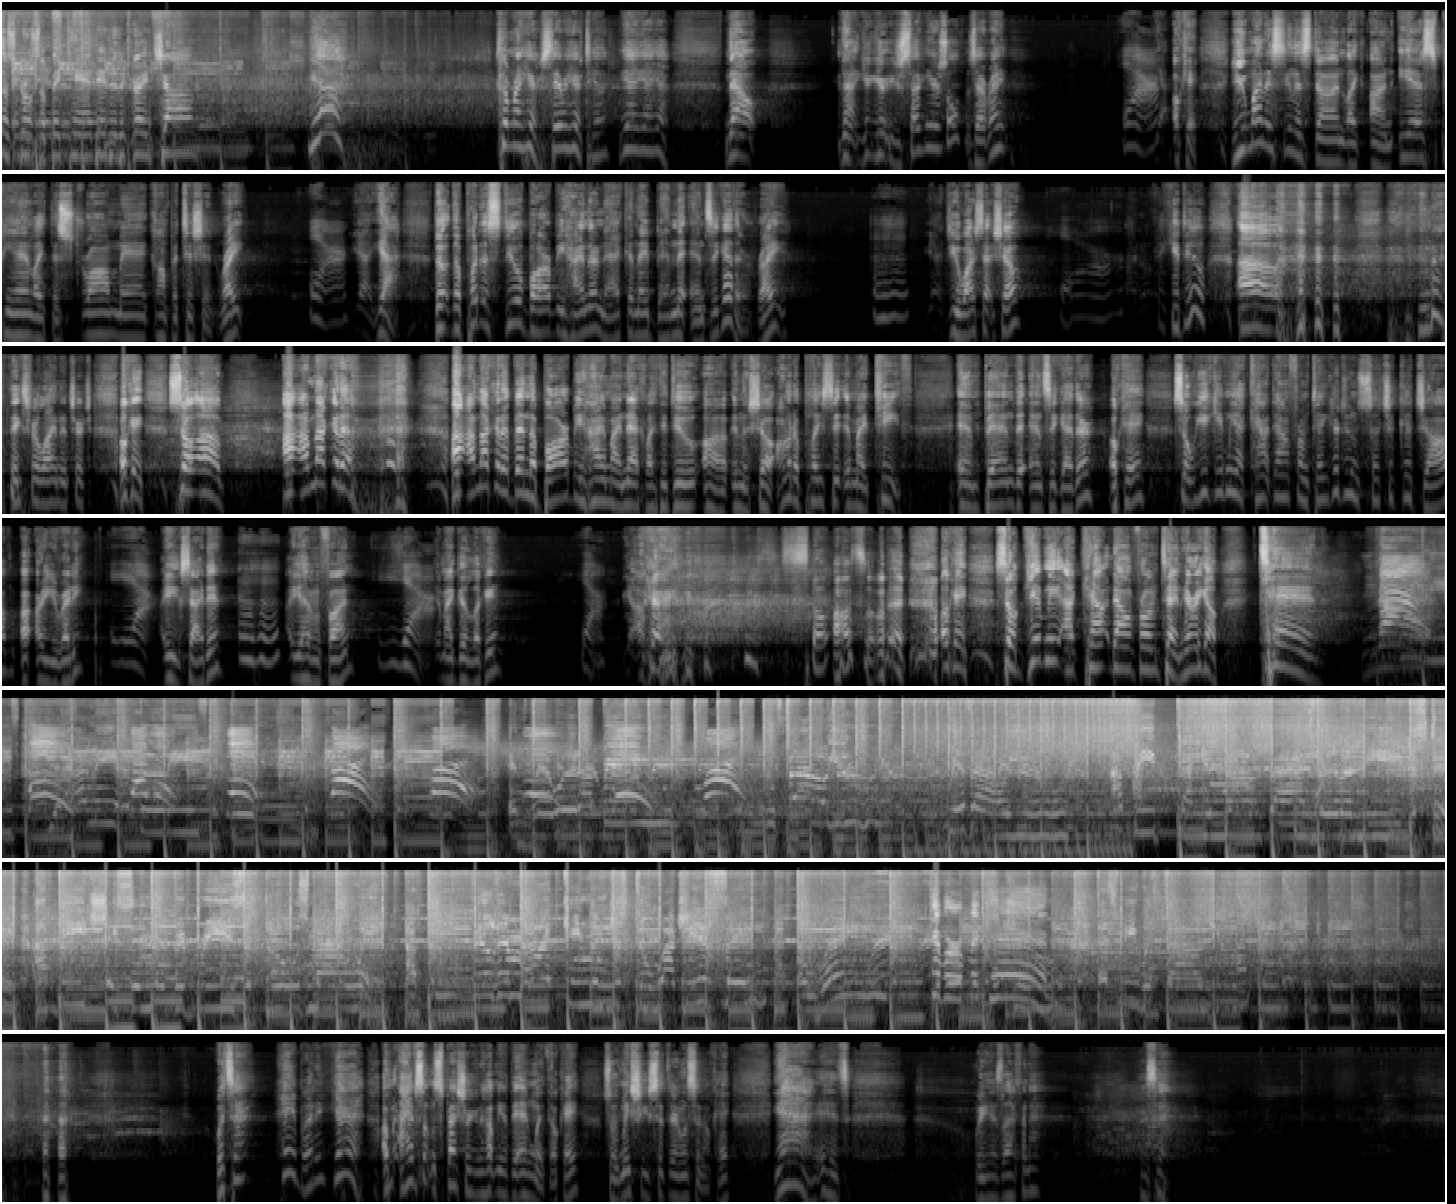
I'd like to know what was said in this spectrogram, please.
those girls a big hand. They did a great job. Yeah. Come right here. Stay right here, Taylor. Yeah, yeah, yeah. Now, now you're, you're, you're seven years old. Is that right? Yeah. Okay. You might have seen this done like on ESPN, like the strongman competition, right? Yeah. Yeah, yeah. They'll, they'll put a steel bar behind their neck and they bend the ends together, right? Mm-hmm. Yeah. Do you watch that show? Yeah. I think you do. Uh, thanks for lying in church. Okay, so uh, I, I'm not gonna. I'm not gonna bend the bar behind my neck like they do uh, in the show. I'm gonna place it in my teeth and bend the ends together. Okay. So will you give me a countdown from ten? You're doing such a good job. Are, are you ready? Yeah. Are you excited? Mm-hmm. Are you having fun? Yeah. Am I good looking? Yeah. Okay. so awesome. okay, so give me a countdown from 10. Here we go. 10, 9, You had me at believe you six, five, four, And where would I be one. without you? Without you, give her a big hand. That's me without you. What's that? Hey, buddy. Yeah. Um, I have something special you're going to help me at the end with, okay? So make sure you sit there and listen, okay? Yeah, it's. What are you guys laughing at? What's that?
